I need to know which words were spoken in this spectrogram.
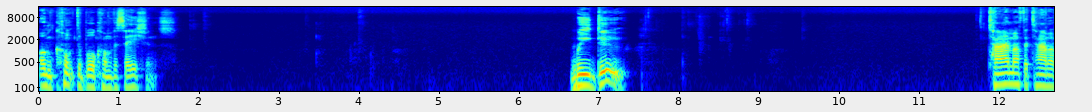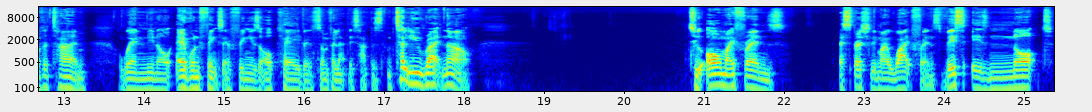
uncomfortable conversations. We do. Time after time after time, when you know everyone thinks everything is okay, then something like this happens. I'm telling you right now, to all my friends, especially my white friends, this is not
